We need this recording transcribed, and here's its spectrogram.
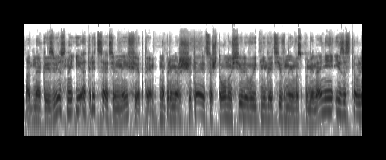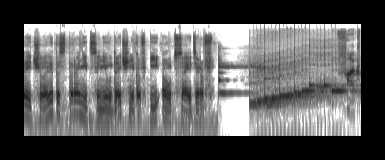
однако известны и отрицательные эффекты. Например, считается, что он усиливает негативные воспоминания и заставляет человека сторониться неудачников и аутсайдеров. Факты и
